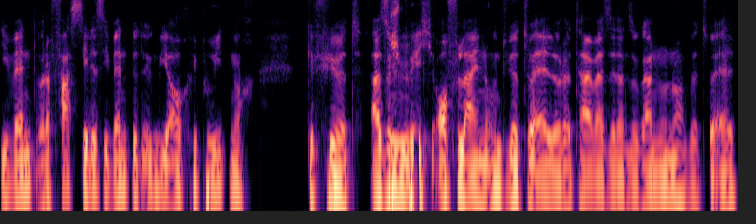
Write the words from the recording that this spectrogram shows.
Event oder fast jedes Event wird irgendwie auch hybrid noch geführt. Also mhm. sprich offline und virtuell oder teilweise dann sogar nur noch virtuell.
